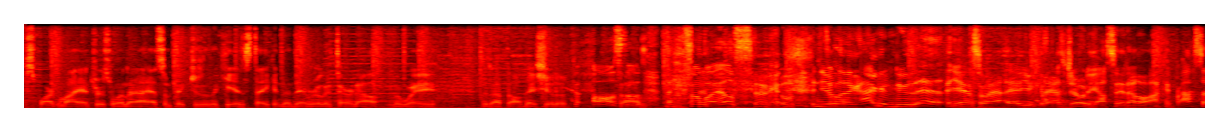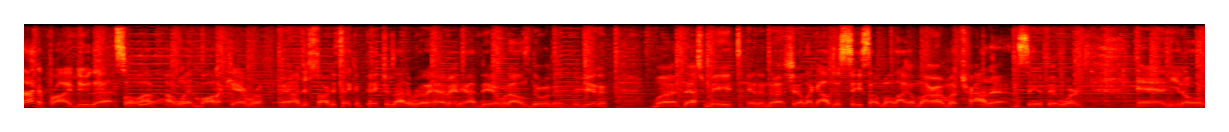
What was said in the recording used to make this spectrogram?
sparked my interest when I had some pictures of the kids taken that didn't really turn out the way that I thought they should have. Oh, so, so was, somebody else took them, and you're so, like, I can do that. Yeah, so I, you can ask Jody. I said, oh, I could, I said I could probably do that. So I, I, went and bought a camera, and I just started taking pictures. I didn't really have any idea what I was doing at the beginning, but that's me in a nutshell. Like I'll just see something I like, I'm like, I'm gonna try that and see if it works. And you know,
